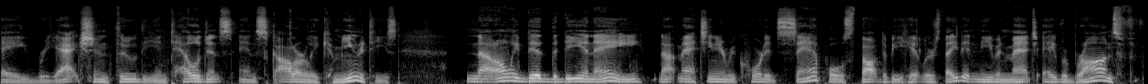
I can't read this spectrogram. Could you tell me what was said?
a reaction through the intelligence and scholarly communities. Not only did the DNA not match any recorded samples thought to be Hitler's, they didn't even match Eva Braun's f-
